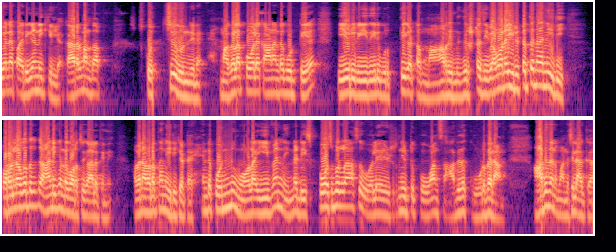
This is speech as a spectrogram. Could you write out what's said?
ഇവനെ പരിഗണിക്കില്ല. കാരണം എന്താ? കൊച്ചു കുഞ്ഞിനെ. മകളെ പോലെ കാണേണ്ട കുട്ടിയെ ഈ ഒരു രീതിയിൽ വൃത്തികെട്ട നാറി നികൃഷ്ട ജീവി അവനെ ഇരുട്ടത്തിന് തന്നെ ഇരി. പുറം ലോകത്തേക്ക് കാണിക്കണ്ട കുറച്ചു കാലത്തിന്. അവൻ അവിടെ തന്നെ ഇരിക്കട്ടെ. എന്റെ പൊന്നു മോളെ ഇവൻ നിന്നെ ഡിസ്പോസിബിൾ ഗ്ലാസ് പോലെ എറിഞ്ഞിട്ട് പോകാൻ സാധ്യത കൂടുതലാണ്. ആദ്യം തന്നെ മനസ്സിലാക്കുക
